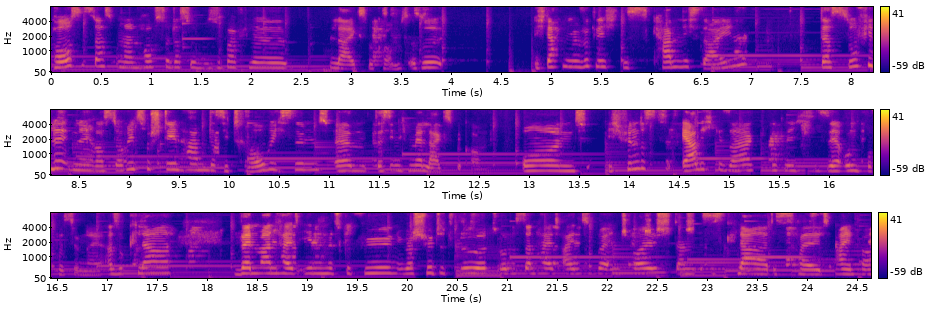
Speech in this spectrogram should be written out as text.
postest das und dann hoffst du, dass du super viele Likes bekommst. Also ich dachte mir wirklich, das kann nicht sein, dass so viele in ihrer Story zu stehen haben, dass sie traurig sind, ähm, dass sie nicht mehr Likes bekommen. Und ich finde es ehrlich gesagt wirklich sehr unprofessionell. Also klar, wenn man halt eben mit Gefühlen überschüttet wird und es dann halt einen super enttäuscht, dann ist es klar, dass es halt einfach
